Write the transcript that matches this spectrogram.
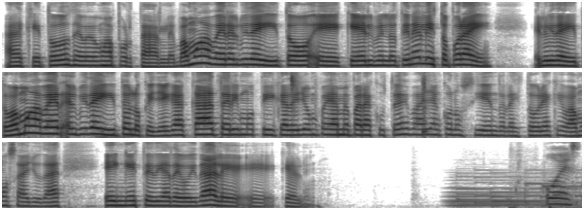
a la que todos debemos aportarle. Vamos a ver el videíto, eh, Kelvin, ¿lo tiene listo por ahí? El videíto. Vamos a ver el videíto, lo que llega a Catherine Motica de John Péame para que ustedes vayan conociendo la historia que vamos a ayudar en este día de hoy. Dale, eh, Kelvin. Pues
